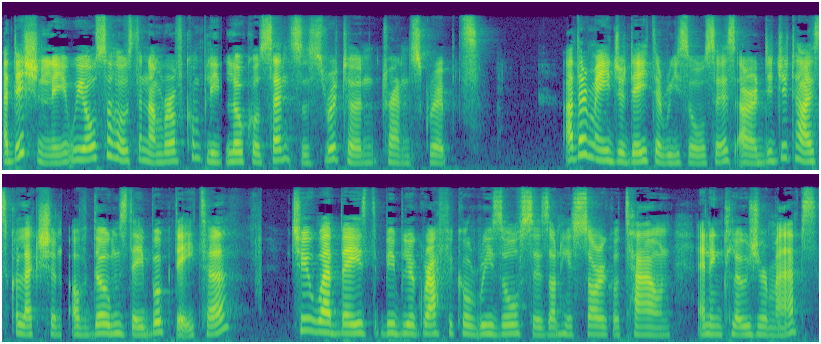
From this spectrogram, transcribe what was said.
Additionally, we also host a number of complete local census return transcripts. Other major data resources are a digitized collection of Domesday Book data, two web-based bibliographical resources on historical town and enclosure maps,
